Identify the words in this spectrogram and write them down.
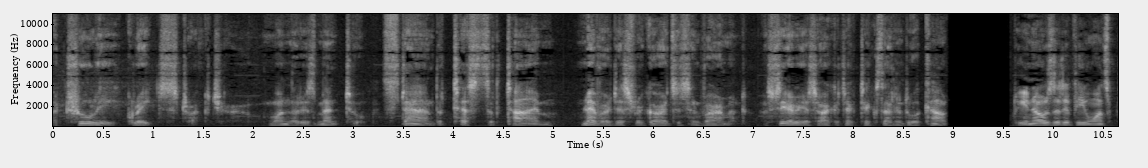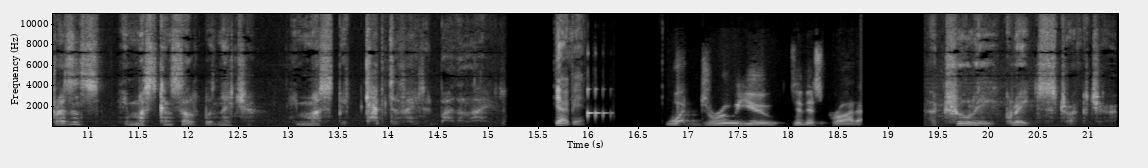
A truly great structure, one that is meant to stand the tests of time, never disregards its environment. A serious architect takes that into account. He knows that if he wants presence, he must consult with nature. He must be captivated by the light. 第二遍， What drew you to this product? A truly great structure,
